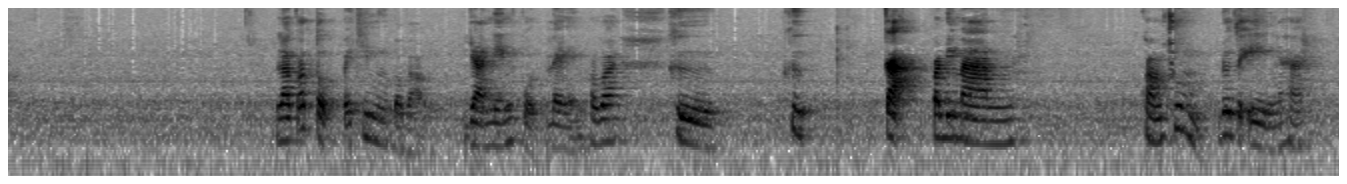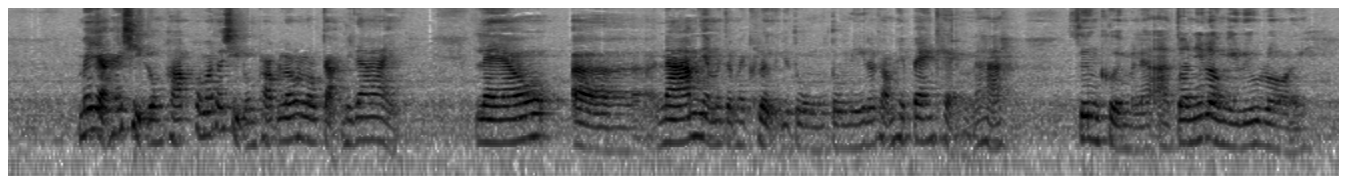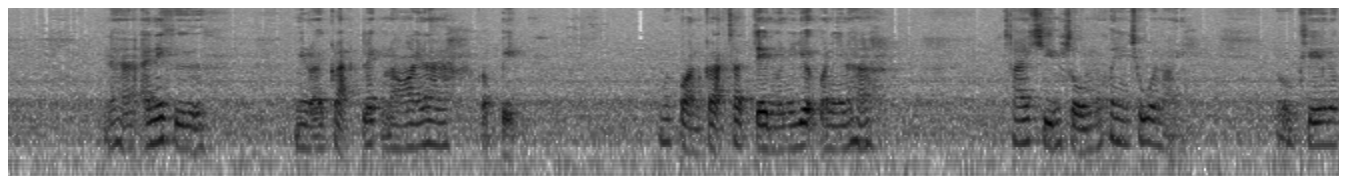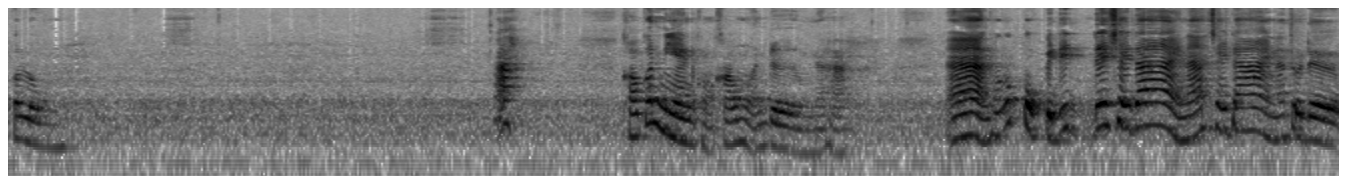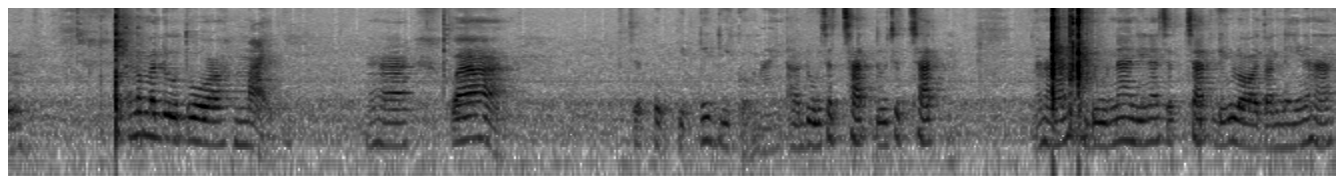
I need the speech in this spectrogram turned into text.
แล้วก็ตบไปที่มือเบาๆ อย่าเน้นกดแรง เพราะว่าคือคือกะปริมาณความชุ่มด้วยตัวเองนะคะ ไม่อยากให้ฉีดลงพับ เพราะว่าถ้าฉีดลงพับแล้วเรากะไม่ได้ แล้วน้ำเนี่ยมันจะมาเคลอะอยู่ตรงตรงนี้แล้วทำให้แป้งแข็งนะคะ ซึ่งเคยมาแล้วอะตอนนี้เรามีริ้วรอยนะคะอันนี้คือมีรอยกระเล็กน้อยนะคะ ก็ปิด เมื่อก่อนกระชัดเจนวันนี้เยอะกว่านี้นะคะ ใช้ครีมโสมก็ยังชั่วหน่อย โอเคแล้วก็ลง อะ เขาก็เนียนของเขาเหมือนเดิมนะคะอ่าเขาก็ปกปิดได้ได้ใช้ได้นะ ใช้ได้นะตัวเดิมแล้วเรามาดูตัวใหม่นะคะว่าจะปกปิดได้ดีกว่าไหมเอาดูชัดๆ ดูชัดๆ นะคะดูหน้าดีหน้าชัดๆ ริ้วรอยตอนนี้นะคะ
